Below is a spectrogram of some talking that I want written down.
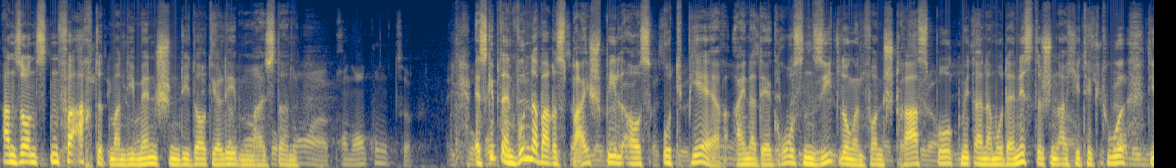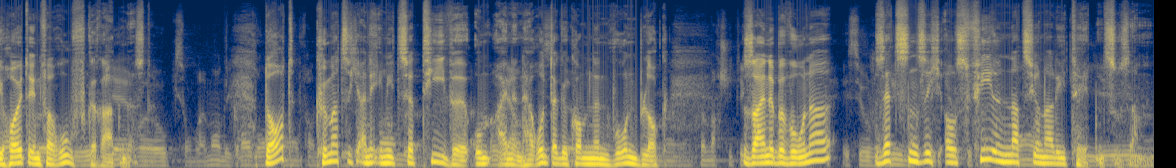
Ansonsten verachtet man die Menschen, die dort ihr Leben meistern. Es gibt ein wunderbares Beispiel aus Haute-Pierre, einer der großen Siedlungen von Straßburg mit einer modernistischen Architektur, die heute in Verruf geraten ist. Dort kümmert sich eine Initiative um einen heruntergekommenen Wohnblock. Seine Bewohner setzen sich aus vielen Nationalitäten zusammen.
